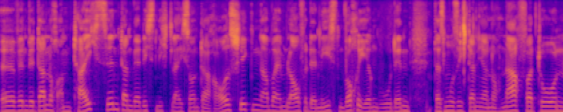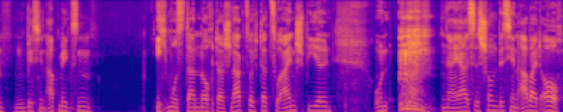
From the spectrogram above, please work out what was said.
äh, wenn wir dann noch am Teich sind, dann werde ich es nicht gleich Sonntag rausschicken, aber im Laufe der nächsten Woche irgendwo, denn das muss ich dann ja noch nachvertonen, ein bisschen abmixen ich muss dann noch das Schlagzeug dazu einspielen. Und naja, es ist schon ein bisschen Arbeit auch.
